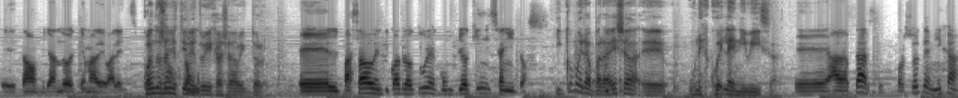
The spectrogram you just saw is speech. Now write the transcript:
eh, estamos mirando el tema de Valencia. ¿Cuántos años tiene tu hija ya, Víctor? El pasado 24 de octubre cumplió 15 añitos. ¿Y cómo era para ella eh, una escuela en Ibiza? Eh, adaptarse. Por suerte mi hija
